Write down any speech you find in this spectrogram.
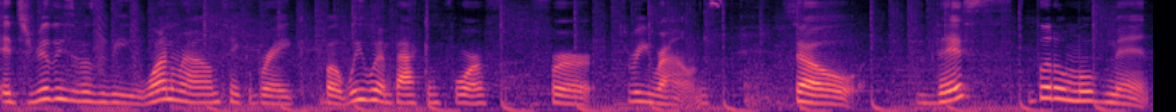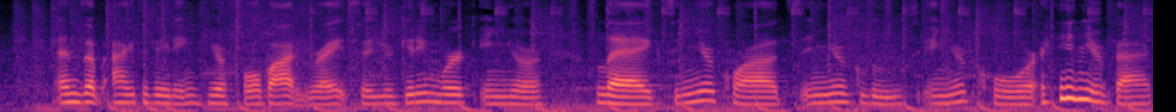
It's really supposed to be one round, take a break, but we went back and forth for three rounds. So this little movement ends up activating your full body, right? So you're getting work in your legs, in your quads, in your glutes, in your core, in your back.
